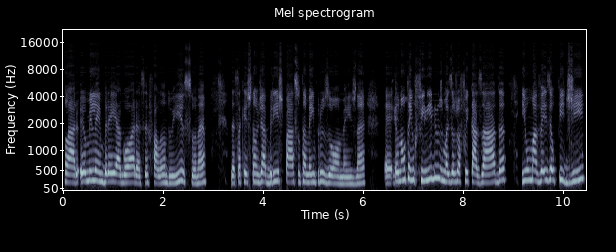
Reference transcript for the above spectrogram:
Claro, eu me lembrei agora, você falando isso, né? Dessa questão de abrir espaço também para os homens, né? É, eu não tenho filhos, mas eu já fui casada e uma vez eu pedi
